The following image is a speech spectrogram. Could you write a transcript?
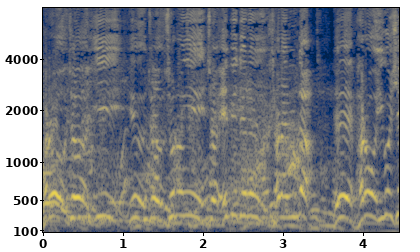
바로 저, 이, 이, 저, 소룡이 저 애비 되는 사람입니다. 예, 바로 이것이,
